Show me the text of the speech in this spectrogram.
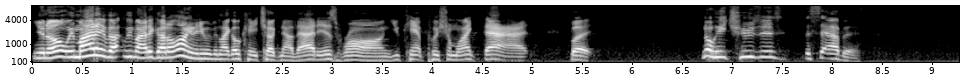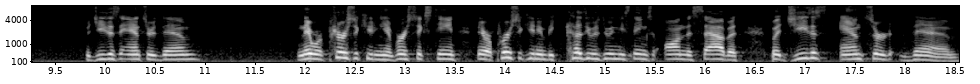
You know, we might have we might have got along, and then he would been like, "Okay, Chuck, now that is wrong. You can't push him like that." But no, he chooses the Sabbath. But Jesus answered them, and they were persecuting him. Verse 16, they were persecuting him because he was doing these things on the Sabbath. But Jesus answered them,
